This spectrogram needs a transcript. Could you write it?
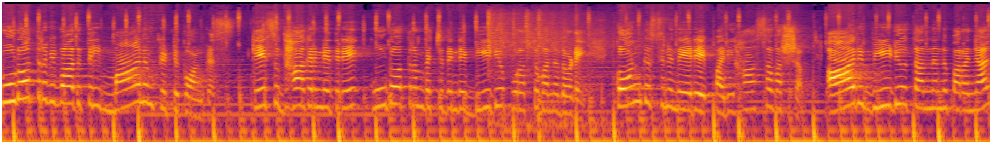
കൂടോത്ര വിവാദത്തിൽ മാനം കെട്ട് കോൺഗ്രസ്. കെ സുധാകരനെതിരെ കൂടോത്രം വെച്ചതിന്റെ വീഡിയോ പുറത്തു വന്നതോടെ കോൺഗ്രസിന് നേരെ പരിഹാസവർഷം ആര് വീഡിയോ തന്നെന്ന് പറഞ്ഞാൽ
